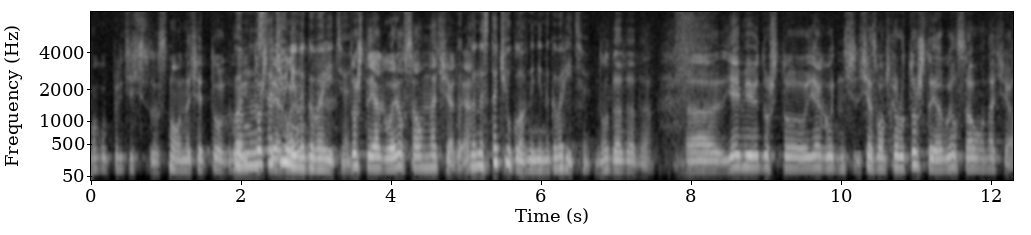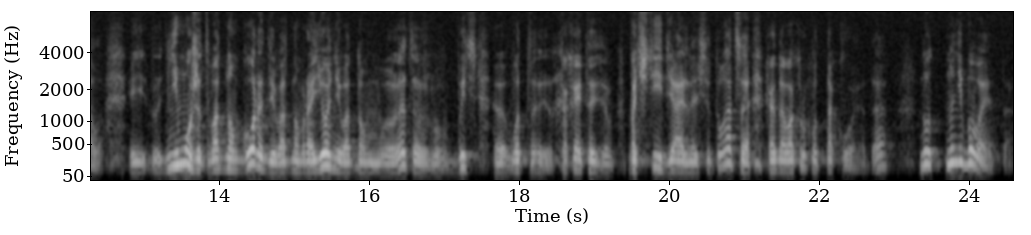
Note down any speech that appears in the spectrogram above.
могу прийти снова начать то, главное, говорить то, что я говорил, не наговорите. То, что я говорил в самом начале. Вы, а? вы на статью, главное, не наговорите. Ну да, да, да. А, я имею в виду, что я сейчас вам скажу то, что я говорил с самого начала. Не может в одном городе, в одном районе, в одном э, это быть э, вот э, какая-то почти идеальная ситуация, когда вокруг вот такое. Да? Ну, ну не бывает так.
